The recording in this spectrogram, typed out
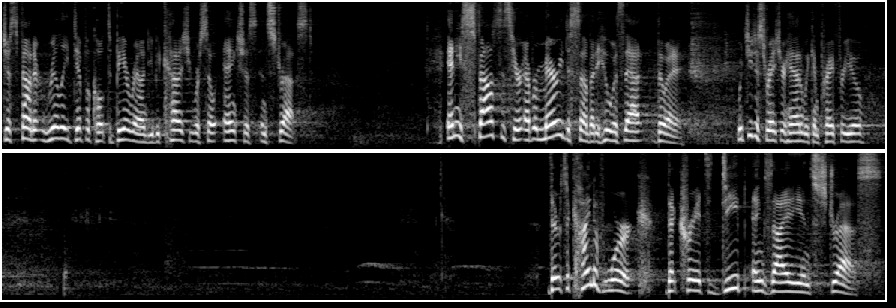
just found it really difficult to be around you because you were so anxious and stressed? Any spouses here ever married to somebody who was that the way? Would you just raise your hand? We can pray for you. There's a kind of work that creates deep anxiety and stress.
